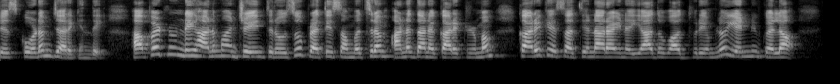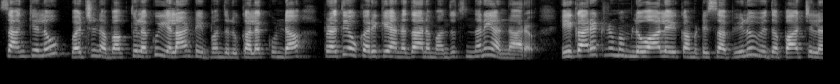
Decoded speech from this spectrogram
చేసుకోవడం జరిగింది. అప్పటి నుండి హనుమాన్ జయంతి రోజు ప్రతి సంవత్సరం అన్నదాన కార్యక్రమం కరికే సత్యనారాయణ యాదవ్ ఆధ్వర్యంలో ఎన్నికల సంఖ్యలో వచ్చిన భక్తులకు ఎలాంటి ఇబ్బందులు కలగకుండా ప్రతి ఒక్కరికి అన్నదానం అందుతుందని అన్నారు. ఈ కార్యక్రమంలో ఆలయ కమిటీ సభ్యులు వివిధ పార్టీల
